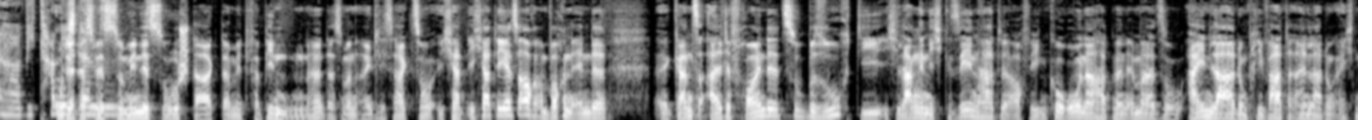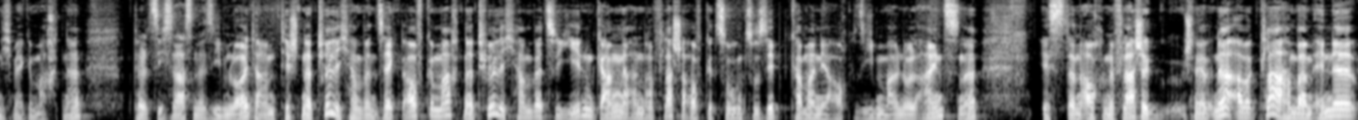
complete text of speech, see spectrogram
Äh, wie kann Oder ich dass denn, wir es zumindest so stark damit verbinden, ne? dass man eigentlich sagt, so, ich hatte, ich hatte jetzt auch am Wochenende äh, ganz alte Freunde zu Besuch, die ich lange nicht gesehen hatte. Auch wegen Corona hat man immer so Einladung, private Einladung eigentlich nicht mehr gemacht. Ne? Plötzlich saßen da sieben Leute am Tisch. Natürlich haben wir einen Sekt aufgemacht. Natürlich haben wir zu jedem Gang eine andere Flasche aufgezogen. Zu siebt kann man ja auch sieben mal 01, ne? Ist dann auch eine Flasche schnell, ne? Aber klar, haben wir am Ende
